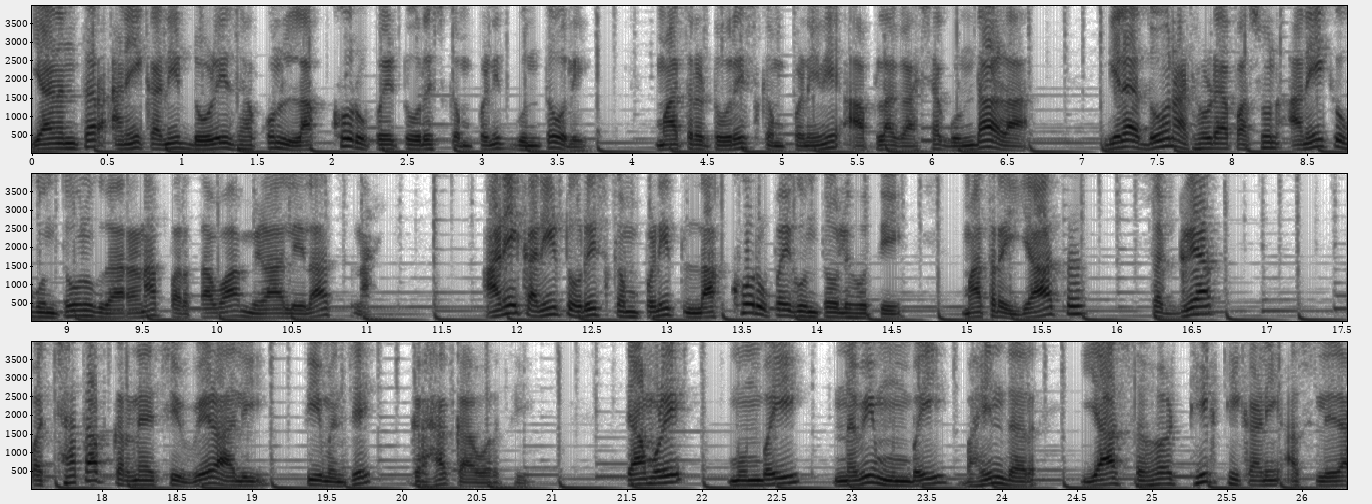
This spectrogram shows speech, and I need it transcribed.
यानंतर अनेकांनी डोळे झाकून लाखो रुपये टोरेस कंपनीत गुंतवले. मात्र टोरेस कंपनीने आपला गाशा गुंडाळला. गेल्या दोन आठवड्यापासून अनेक गुंतवणूकदारांना परतावा मिळालेलाच नाही. अनेकांनी टोरेस कंपनीत लाखो रुपये गुंतवले होते. मात्र याच सगळ्यात पश्चाताप करण्याची वेळ आली ती म्हणजे ग्राहकावरती. त्यामुळे मुंबई नवी मुंबई भाईंदर यासह ठिकठिकाणी असलेल्या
